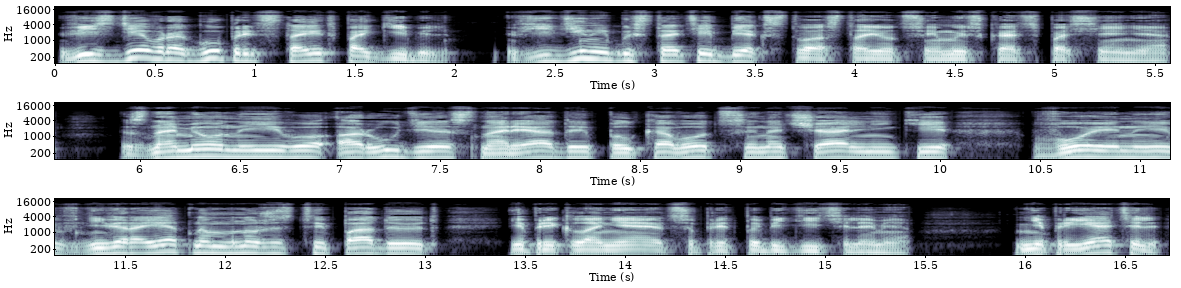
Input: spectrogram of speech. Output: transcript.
«Везде врагу предстоит погибель, в единой быстроте бегства остается ему искать спасения, Знамена его, орудия, снаряды, полководцы, начальники, воины в невероятном множестве падают и преклоняются пред победителями. Неприятель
